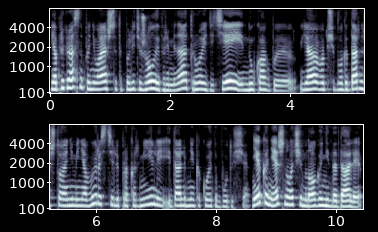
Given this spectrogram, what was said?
Я прекрасно понимаю, что это были тяжелые времена, трое детей, ну, как бы, я вообще благодарна, что они меня вырастили, прокормили и дали мне какое-то будущее. Мне, конечно, очень много не додали,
